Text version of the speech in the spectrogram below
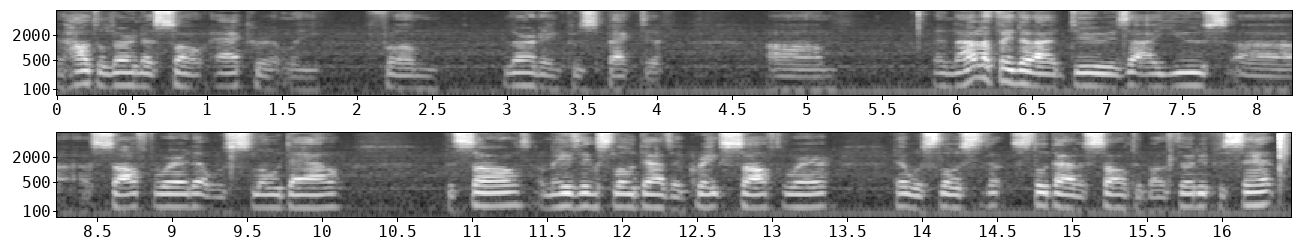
and how to learn that song accurately from learning perspective. Um, another thing that I do is I use uh, a software that will slow down the songs. Amazing Slow Down is a great software that will slow slow down the song to about 30%.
